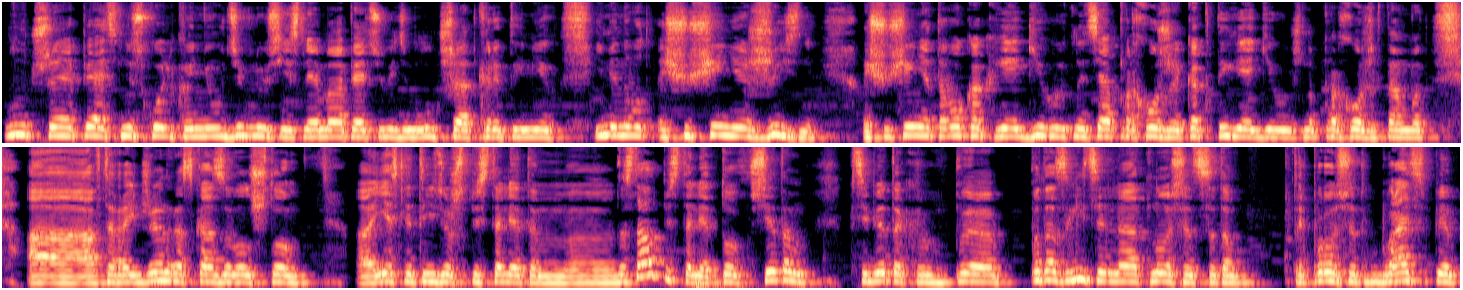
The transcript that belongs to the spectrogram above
Лучше опять, нисколько не удивлюсь, если мы опять увидим лучший открытый мир. Именно вот ощущение жизни, ощущение того, как реагируют на тебя прохожие, как ты реагируешь на прохожих. Там вот а, автор Айджен рассказывал, что а, если ты идешь с пистолетом, э, достал пистолет, то все там к тебе так э, подозрительно относятся, там просят брать себе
